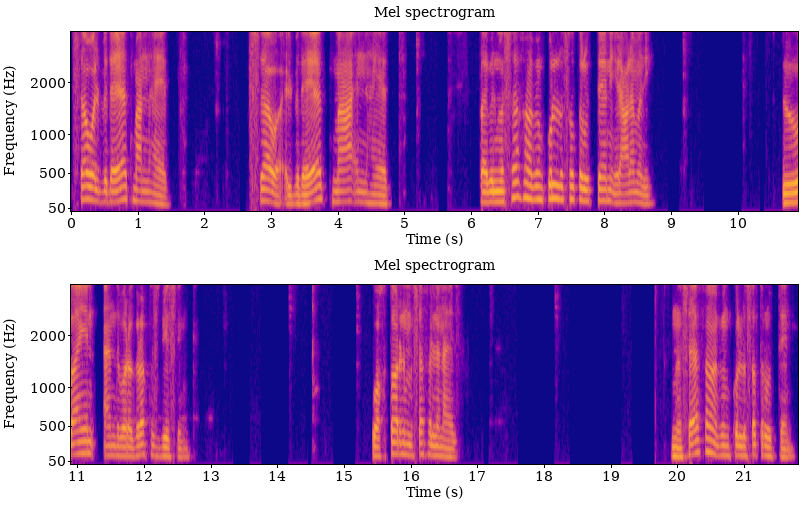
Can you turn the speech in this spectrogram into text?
سوى البدايات مع النهايات. سوى البدايات مع النهايات. طيب المسافة ما بين كل سطر والتاني العلامة دي؟ Line and paragraph spacing. واختار المسافة اللي أنا عايزها. المسافة ما بين كل سطر والتاني.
